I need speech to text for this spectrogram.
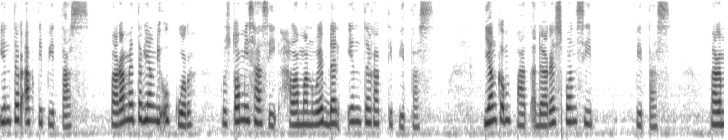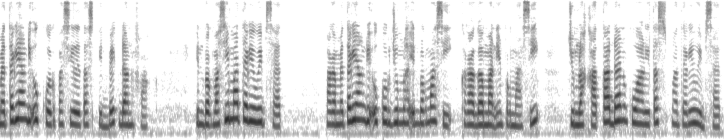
interaktivitas. Parameter yang diukur, kustomisasi halaman web dan interaktivitas. Yang keempat, ada responsivitas. Parameter yang diukur fasilitas feedback dan FAQ. Informasi materi website. Parameter yang diukur jumlah informasi, keragaman informasi, jumlah kata, dan kualitas materi website.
